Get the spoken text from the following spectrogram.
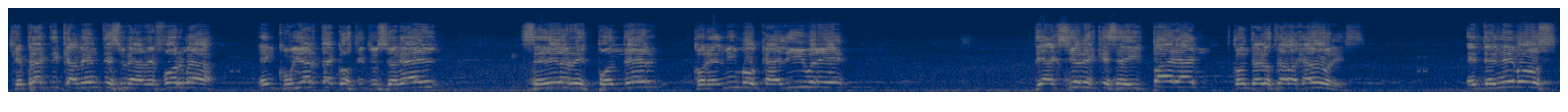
que prácticamente es una reforma encubierta constitucional, se debe responder con el mismo calibre de acciones que se disparan contra los trabajadores. Entendemos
